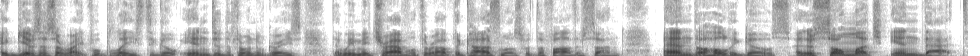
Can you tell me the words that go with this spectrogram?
It gives us a rightful place to go into the throne of grace that we may travel throughout the cosmos with the Father, Son, and the Holy Ghost. And there's so much in that.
